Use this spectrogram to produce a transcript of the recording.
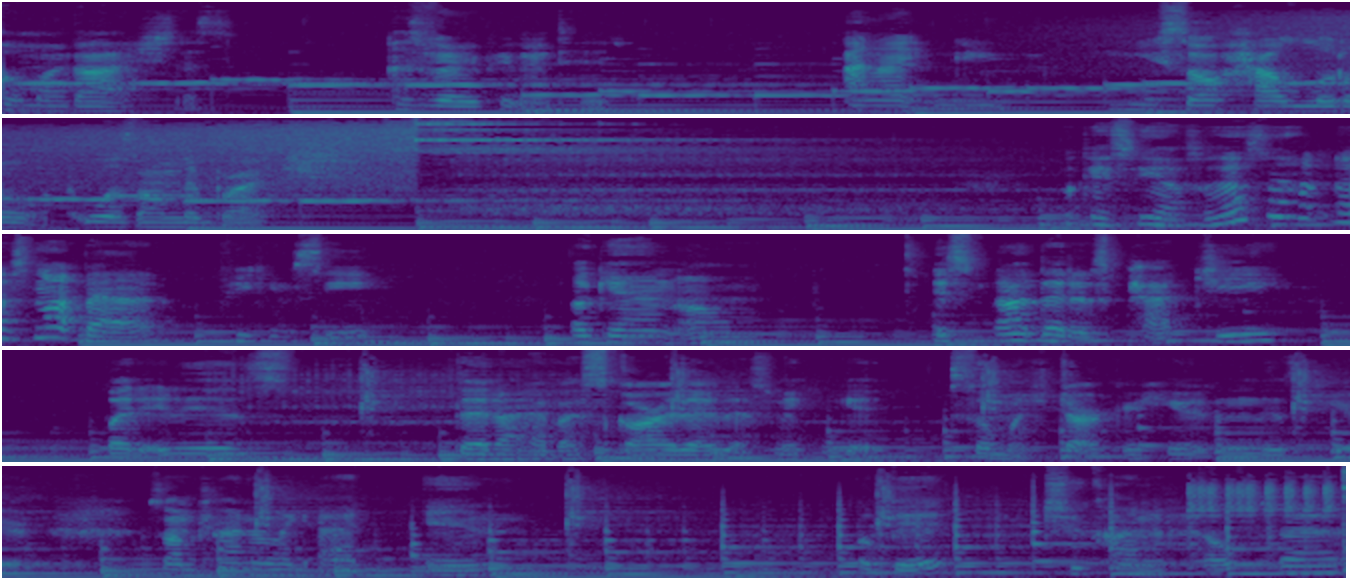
oh my gosh, that's, that's very pigmented. And I, you, you saw how little was on the brush. Okay, so yeah, so that's not that's not bad if you can see. Again, um, it's not that it's patchy, but it is that I have a scar there that's making it so much darker here than this here. So I'm trying to like add in a bit to kind of help that.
